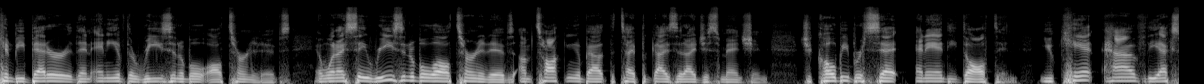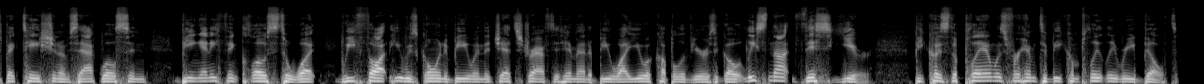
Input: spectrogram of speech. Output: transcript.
can be better than any of the reasonable alternatives. And when I say reasonable alternatives, I'm talking about the type of guys that I just mentioned Jacoby Brissett and Andy Dalton. You can't have the expectation of Zach Wilson being anything close to what we thought he was going to be when the Jets drafted him out of BYU a couple of years ago, at least not this year, because the plan was for him to be completely rebuilt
